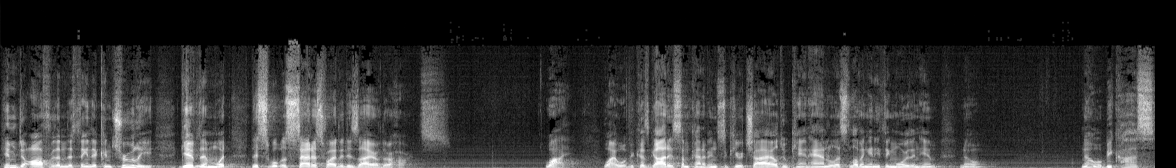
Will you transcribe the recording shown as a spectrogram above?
him to offer them the thing that can truly give them what, this, what will satisfy the desire of their hearts. Why? Why? Well, because God is some kind of insecure child who can't handle us loving anything more than him? No. No, because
